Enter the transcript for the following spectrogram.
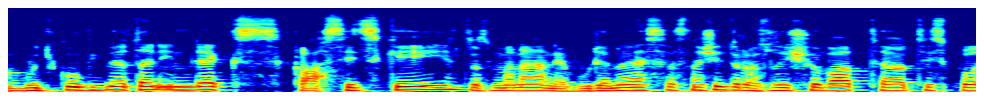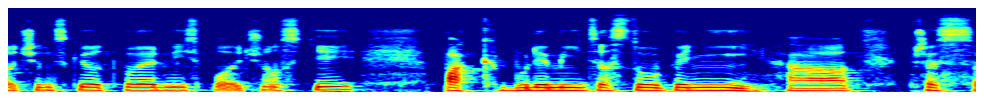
buď koupíme ten index klasicky, to znamená, nebudeme se snažit rozlišovat ty společensky odpovědné společnosti, pak bude mít zastoupení přes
